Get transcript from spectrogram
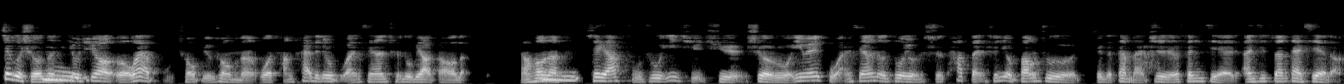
这个时候呢，你就需要额外补充，比如说我们我常开的就是谷氨酰胺纯度比较高的，然后呢，先给它辅助一起去摄入，因为谷氨酰胺的作用是它本身就帮助这个蛋白质分解氨基酸代谢的，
